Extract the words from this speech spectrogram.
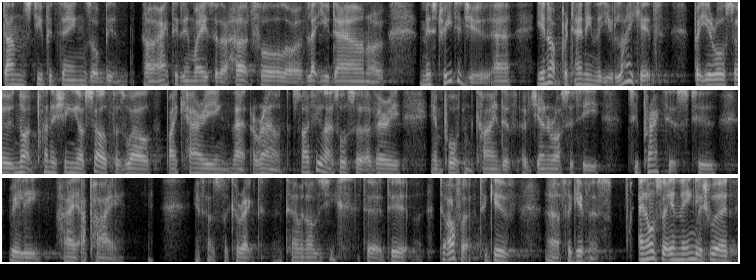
done stupid things or, be, or acted in ways that are hurtful or have let you down or mistreated you. Uh, you're not pretending that you like it, but you're also not punishing yourself as well by carrying that around. So I feel that's also a very important kind of, of generosity to practice, to really high up high if that's the correct terminology, to, to, to offer, to give uh, forgiveness. And also in the English word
